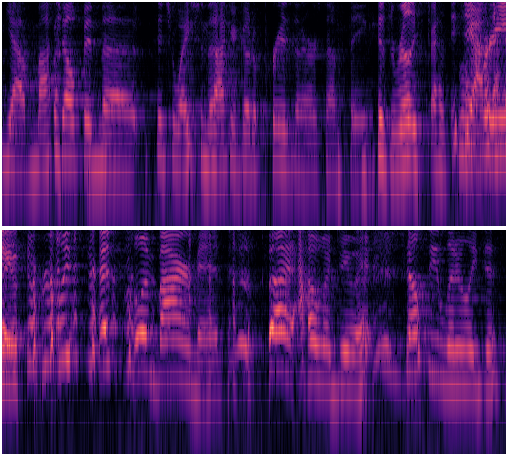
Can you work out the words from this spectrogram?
yeah, myself in the situation that I could go to prison or something. is really stressful Yeah, for you. it's a really stressful environment, but I would do it. Chelsea literally just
